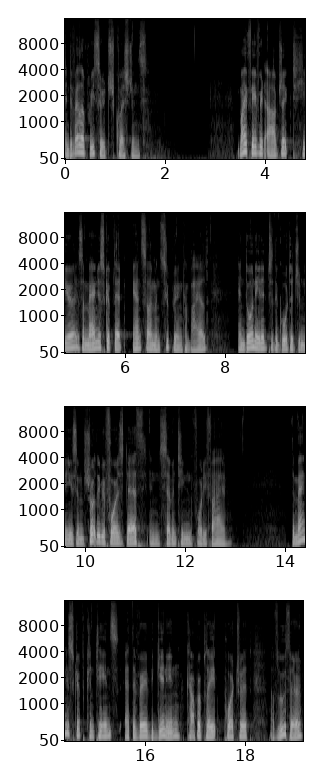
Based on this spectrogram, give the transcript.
and develop research questions. My favorite object here is a manuscript that Ernst Salomon Cyprian compiled and donated to the Gotha Gymnasium shortly before his death in 1745. The manuscript contains at the very beginning copperplate portrait of Luther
